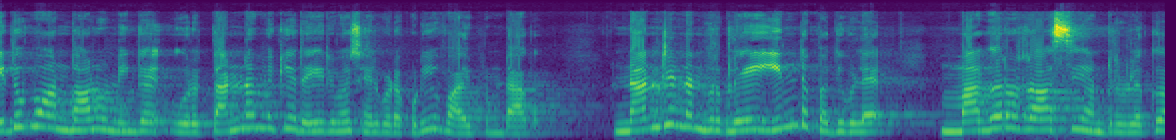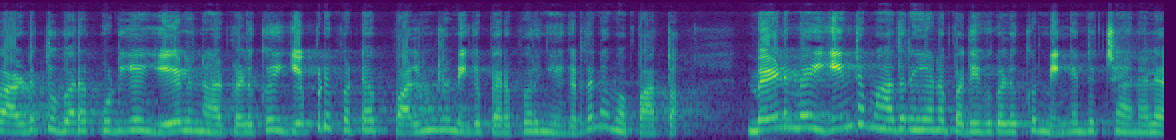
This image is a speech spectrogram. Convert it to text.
எதுவாக இருந்தாலும் நீங்கள் ஒரு தன்னம்பிக்கை தைரியமாக செயல்படக்கூடிய வாய்ப்புண்டாகும் நன்றி நண்பர்களே இந்த பதிவில் மகர ராசி அன்றர்களுக்கு அடுத்து வரக்கூடிய ஏழு நாட்களுக்கு எப்படிப்பட்ட பலன்களை நீங்கள் பெற போகிறீங்கிறத நம்ம பார்த்தோம். மேலுமே இந்த மாதிரியான பதிவுகளுக்கு நீங்கள் இந்த சேனலை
